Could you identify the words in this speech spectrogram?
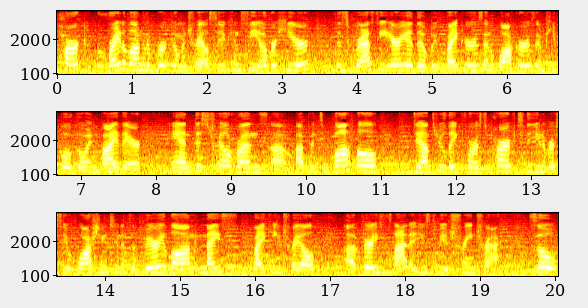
park right along the Burke Gilman Trail. So you can see over here, this grassy area, there'll be bikers and walkers and people going by there. And this trail runs um, up into Bothell, down through Lake Forest Park to the University of Washington. It's a very long, nice biking trail, uh, very flat. It used to be a train track. So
